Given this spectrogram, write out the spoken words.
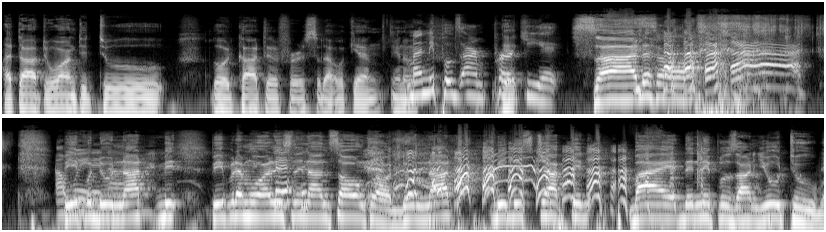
I thought we wanted to go with Kartel first so that we can, you know, My nipples aren't perky yet. sad. So People do on- not be people them who are listening on SoundCloud do not be distracted by the nipples on YouTube.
